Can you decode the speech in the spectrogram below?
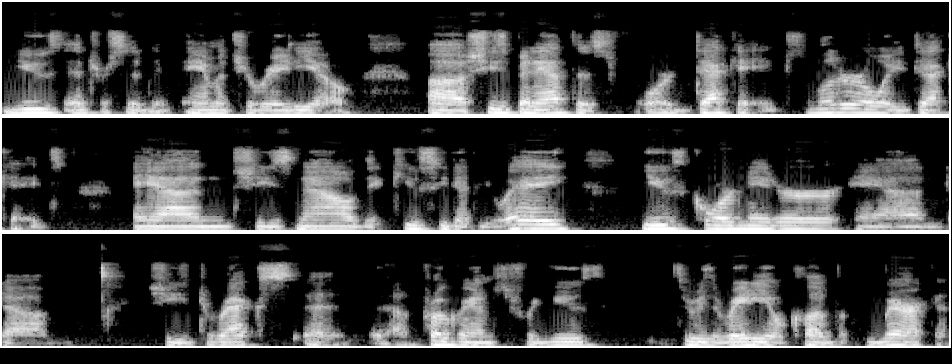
youth interested in amateur radio. Uh, she's been at this for decades, literally decades, and she's now the QCWA youth coordinator, and um, she directs uh, uh, programs for youth through the Radio Club of America,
